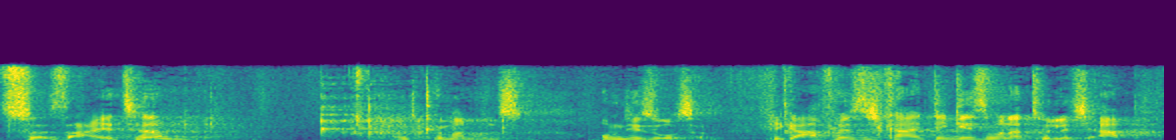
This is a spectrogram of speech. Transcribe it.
zur Seite und kümmern uns um die Soße. Die Garflüssigkeit die gießen wir natürlich ab.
